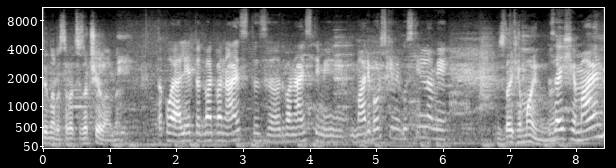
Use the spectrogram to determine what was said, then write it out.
te na restavraciji začela. Ne? Tako je leta 2012 z 12 mariborskimi gostilnami, Zdaj jih je manj. Ne? zdaj jih je manj,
